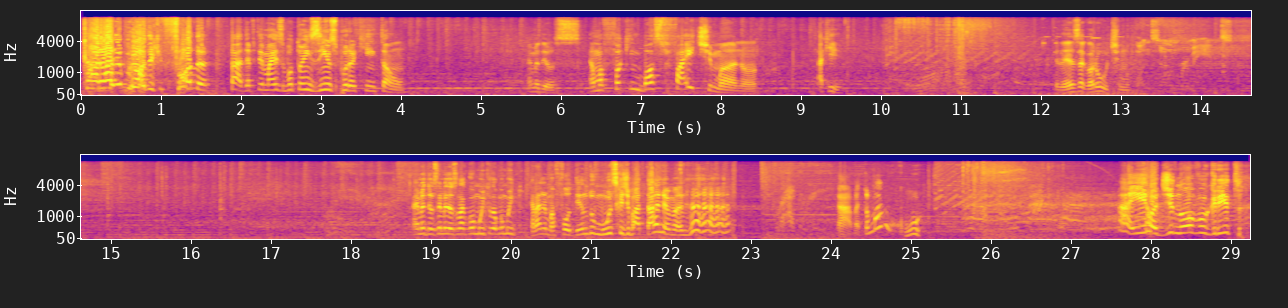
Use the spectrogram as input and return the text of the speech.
Caralho, brother, que foda! Tá, deve ter mais botõezinhos por aqui, então. Ai, meu Deus. É uma fucking boss fight, mano. Aqui. Beleza, agora o último. Ai, meu Deus, ai, meu Deus, lagou muito, lagou muito. Caralho, uma fodendo música de batalha, mano. ah, vai tomar no cu. Aí, ó, de novo o grito.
